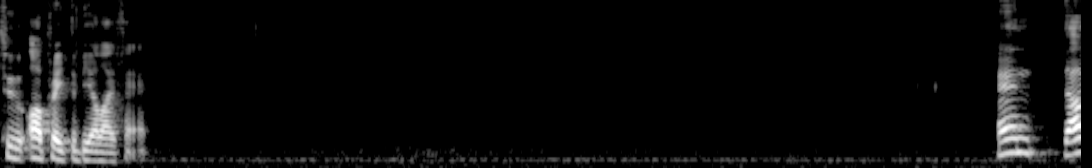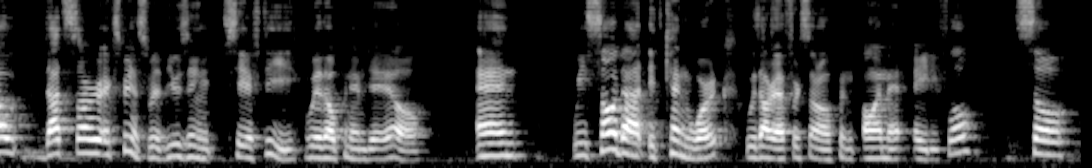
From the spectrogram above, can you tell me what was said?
to operate the BLI fan. And that, that's our experience with using CFD with OpenMDAO. And we saw that it can work with our efforts on Open OM ADFlow. So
